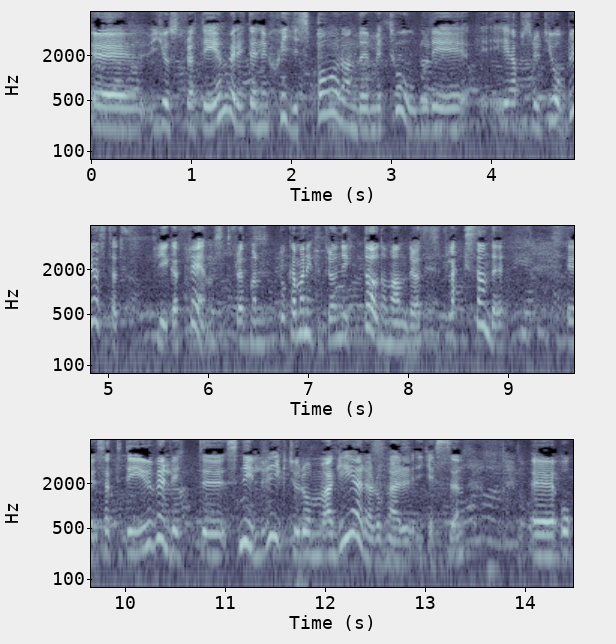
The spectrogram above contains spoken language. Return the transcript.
Eh, just för att det är en väldigt energisparande metod och det är absolut jobbigast att flyga främst för att man, då kan man inte dra nytta av de andras flaxande. Eh, så att det är ju väldigt eh, snillrikt hur de agerar de här gässen. Eh, och,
